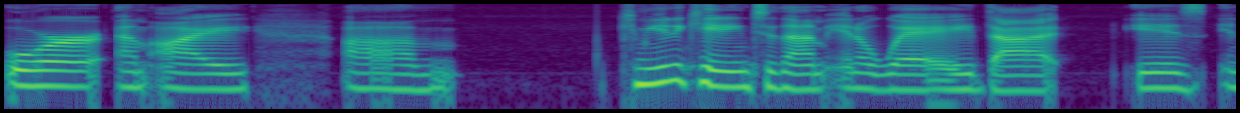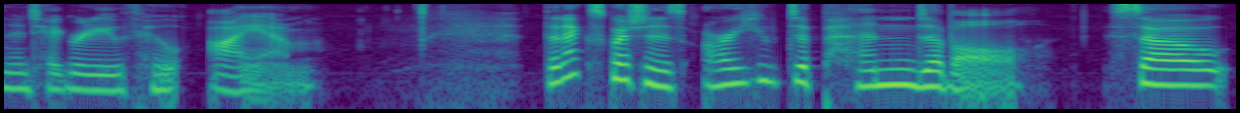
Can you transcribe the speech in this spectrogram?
or am I um, communicating to them in a way that is in integrity with who I am? The next question is Are you dependable? So,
